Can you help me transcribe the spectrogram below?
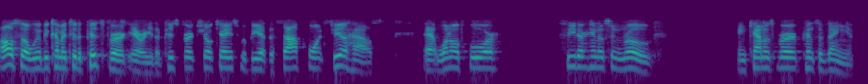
Also, we'll be coming to the Pittsburgh area. The Pittsburgh Showcase will be at the Southpointe Fieldhouse at 104 Cedar Henderson Road in Canonsburg, Pennsylvania.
